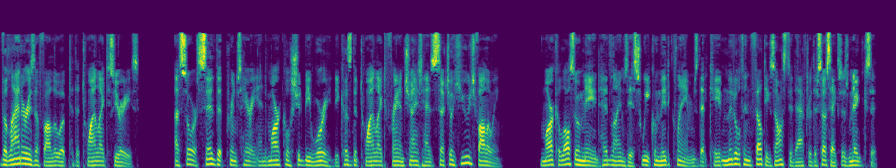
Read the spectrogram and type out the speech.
The latter is a follow-up to the Twilight series. A source said that Prince Harry and Markle should be worried because the Twilight franchise has such a huge following. Markle also made headlines this week amid claims that Kate Middleton felt exhausted after the Sussexes' Megxit.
